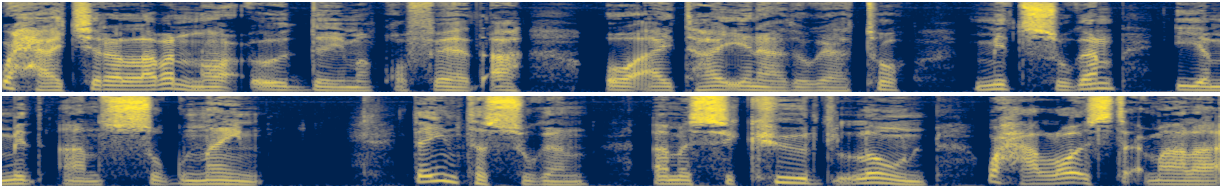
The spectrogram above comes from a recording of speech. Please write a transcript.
Waxaa jira laba nooc oo deyma qofeed ah oo ay tahay inaad ogaato mid sugan iyo mid aan sugnayn. Daynta sugan ama secured loan waxaa loo isticmaalaa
